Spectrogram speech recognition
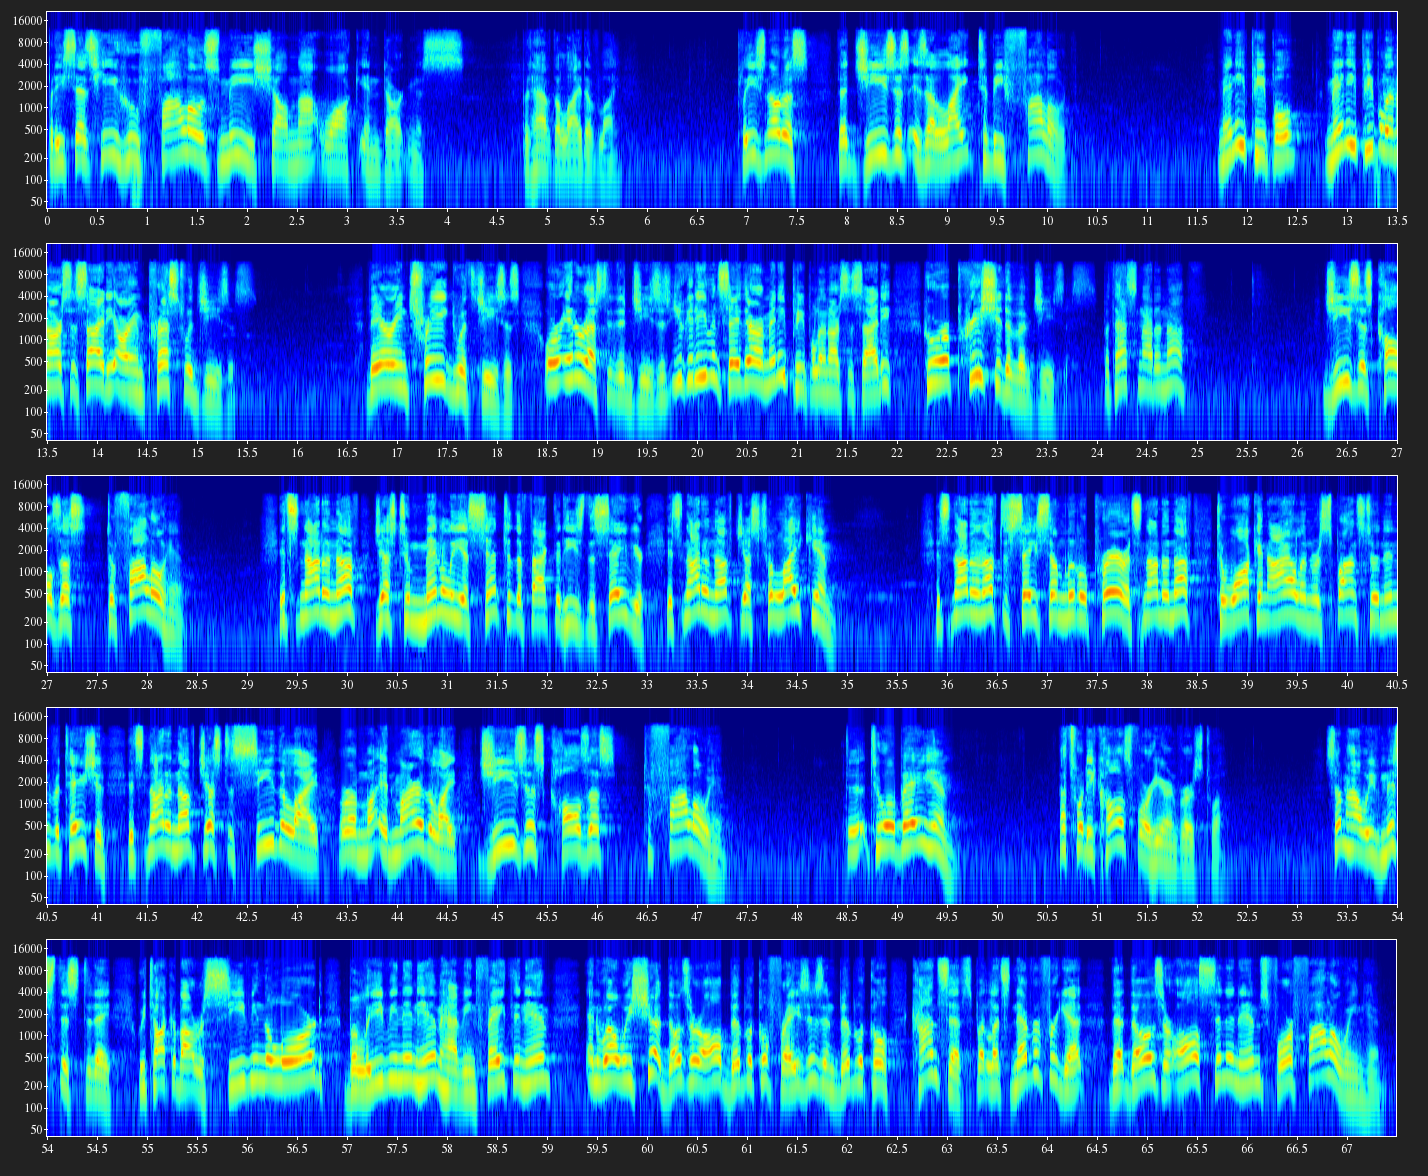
but he says, He who follows me shall not walk in darkness, but have the light of life. Please notice that Jesus is a light to be followed. Many people, many people in our society are impressed with Jesus. They are intrigued with Jesus or interested in Jesus. You could even say there are many people in our society who are appreciative of Jesus, but that's not enough. Jesus calls us to follow him. It's not enough just to mentally assent to the fact that he's the Savior. It's not enough just to like him. It's not enough to say some little prayer. It's not enough to walk an aisle in response to an invitation. It's not enough just to see the light or admire the light. Jesus calls us to follow him, to, to obey him. That's what he calls for here in verse 12. Somehow we've missed this today. We talk about receiving the Lord, believing in Him, having faith in Him, and well, we should. Those are all biblical phrases and biblical concepts, but let's never forget that those are all synonyms for following Him.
